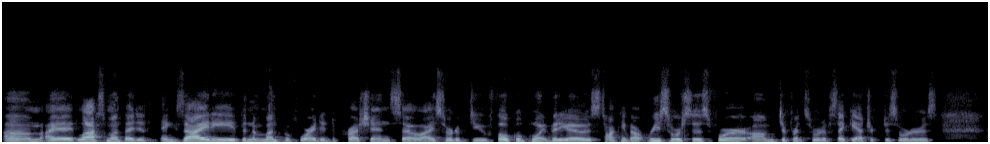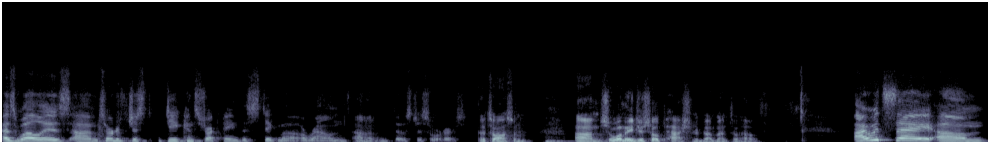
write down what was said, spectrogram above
um, I last month I did anxiety. Then the month before I did depression. So I sort of do focal point videos talking about resources for um, different sort of psychiatric disorders, as well as um, sort of just deconstructing the stigma around mm-hmm. um, those disorders. That's awesome. Um, so what made you so passionate about mental health? I would say um,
